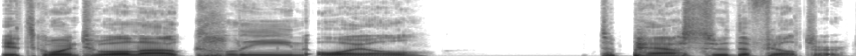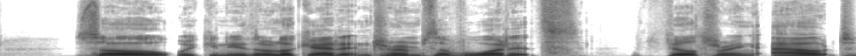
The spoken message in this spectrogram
it's going to allow clean oil to pass through the filter. So we can either look at it in terms of what it's filtering out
